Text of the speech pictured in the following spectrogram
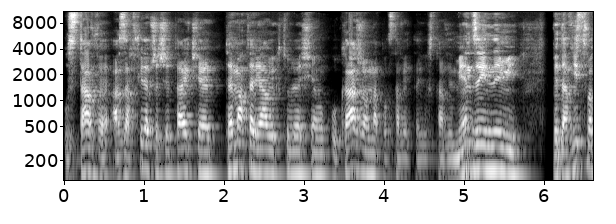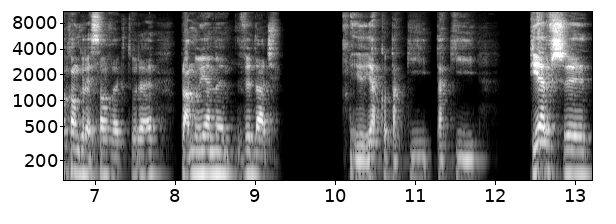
ustawę, a za chwilę przeczytajcie te materiały, które się ukażą na podstawie tej ustawy. Między innymi wydawnictwo kongresowe, które planujemy wydać y, jako taki, taki pierwszy,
